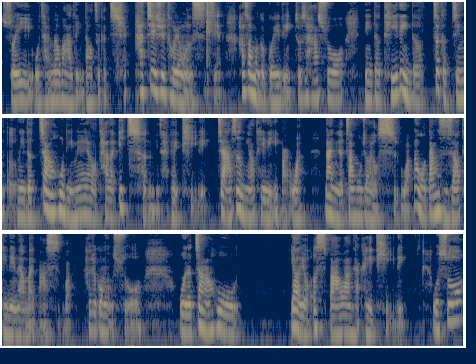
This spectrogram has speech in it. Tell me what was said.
所以我才没有办法领到这个钱。他继续拖延我的时间。他上面有个规定，就是他说你的提领的这个金额，你的账户里面要有它的一成，你才可以提领。假设你要提领一百万，那你的账户就要有十万。那我当时是要提领两百八十万，他就跟我说我的账户要有二十八万才可以提领。我说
